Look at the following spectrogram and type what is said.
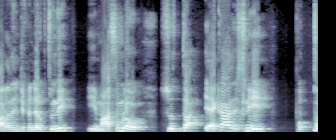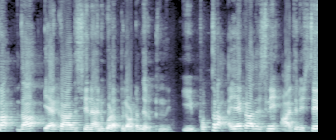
ఆరాధించడం జరుగుతుంది. ఈ మాసంలో శుద్ధ ఏకాదశిని పుత్రద ఏకాదశి అని కూడా పిలవటం జరుగుతుంది. ఈ పుత్ర ఏకాదశిని ఆచరిస్తే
